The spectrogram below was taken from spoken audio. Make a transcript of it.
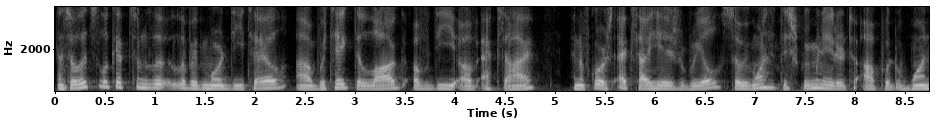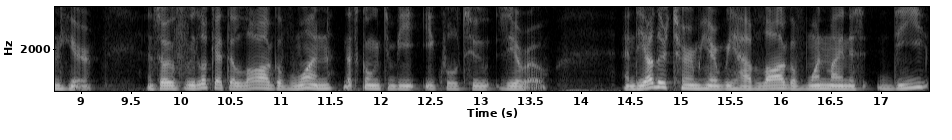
And so let's look at some li little bit more detail. Uh, we take the log of d of xi, and of course xi here is real, so we want the discriminator to output 1 here. And so if we look at the log of 1, that's going to be equal to 0. And the other term here, we have log of 1 minus d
